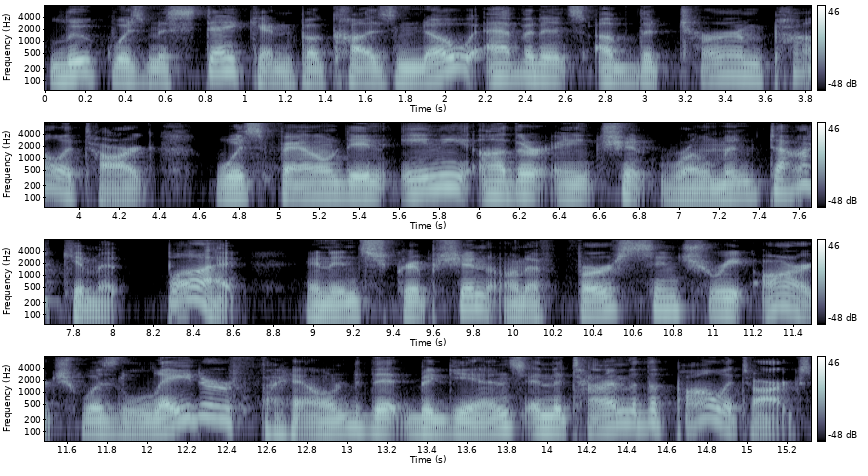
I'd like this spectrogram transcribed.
Luke was mistaken because no evidence of the term politarch was found in any other ancient Roman document. But an inscription on a first century arch was later found that begins in the time of the politarchs.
